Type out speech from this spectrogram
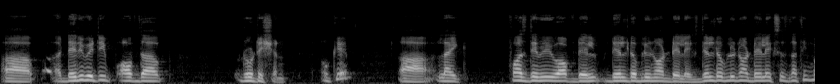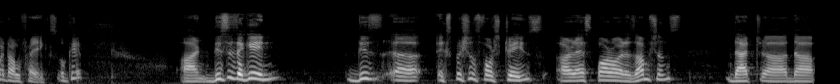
uh, derivative of the rotation okay? Uh, like first derivative of del, del w naught del x. Del w naught del x is nothing but alpha x okay? And this is again these uh, expressions for strains are as per our assumptions that uh, the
